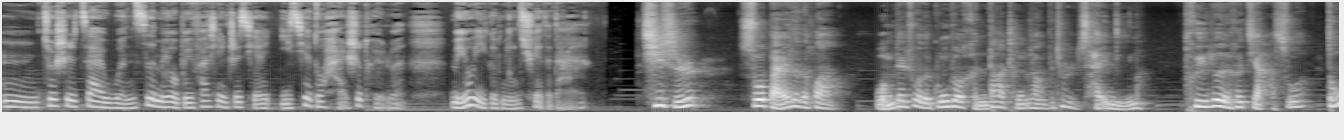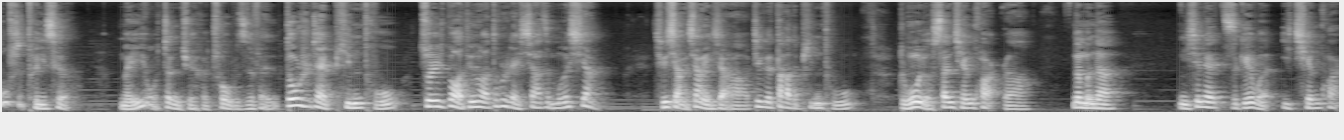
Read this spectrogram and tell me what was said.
嗯，就是在文字没有被发现之前，一切都还是推论，没有一个明确的答案。其实说白了的话，我们在做的工作很大程度上不就是猜谜吗？推论和假说都是推测，没有正确和错误之分，都是在拼图。说句不好听的话，都是在瞎子摸象。请想象一下啊，这个大的拼图总共有三千块，是吧？那么呢，你现在只给我一千块，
